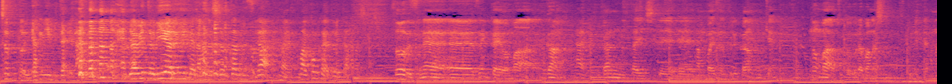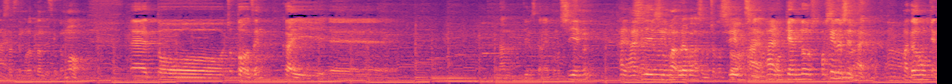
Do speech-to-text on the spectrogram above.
ちょっと闇みたいな 闇とリアルみたいな話だったんですが、い。まあ、今回はどういった話そうですね、えー前回はまあがんはい。がんに対して、えー販売されているがん保険のまあちょっと裏話も含めて話させてもらったんですけども、えーっとちょっと前回、えーなんていうんですかねこの CM はいはいはい。CM のまあ裏話もちょこっと、CM はい。はい。保険の保険の CM はい。うんまあ、がん保険。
